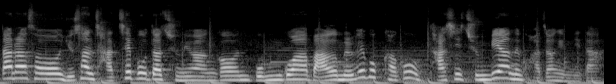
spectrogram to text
따라서 유산 자체보다 중요한 건 몸과 마음을 회복하고 다시 준비하는 과정입니다.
